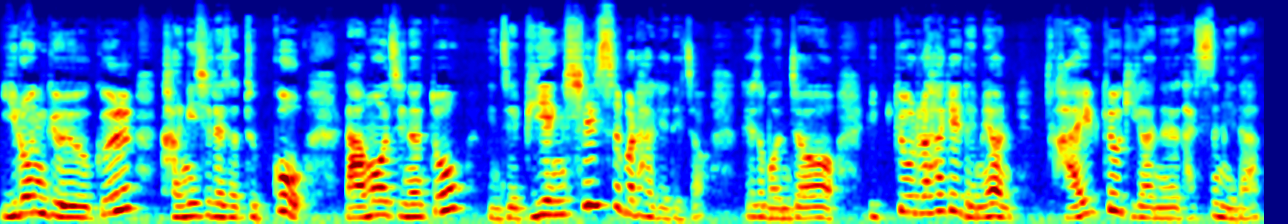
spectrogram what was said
이론 교육을 강의실에서 듣고 나머지는 또 이제 비행 실습을 하게 되죠. 그래서 먼저 입교를 하게 되면 가입교 기간을 갖습니다.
